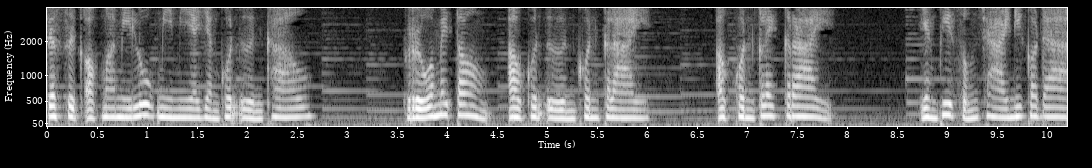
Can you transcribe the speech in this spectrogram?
จะศึกออกมามีลูกมีเมียอย่างคนอื่นเขา หรือว่าไม่ต้องเอาคนอื่นคนไกล เอาคนใกล้ๆ อย่างพี่สมชายนี่ก็ได้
